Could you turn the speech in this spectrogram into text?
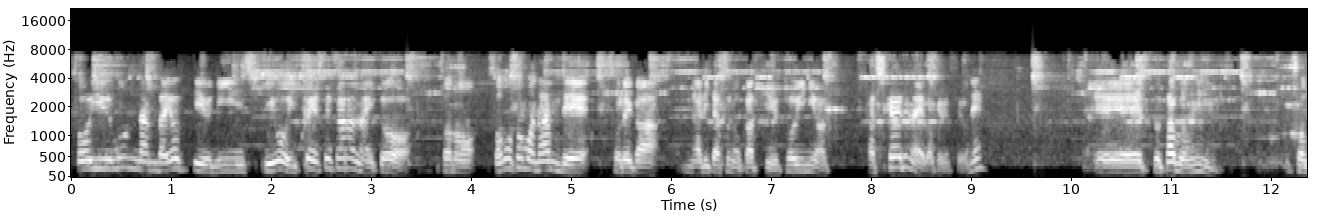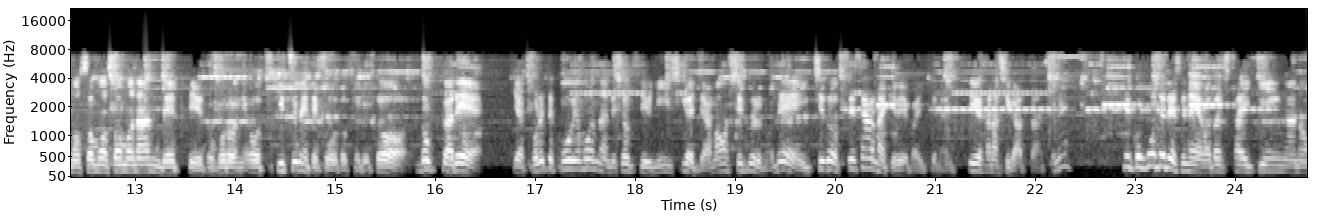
そういうもんなんだよっていう認識を一回捨て去らないと、その、そもそもなんでそれが成り立つのかっていう問いには立ち返れないわけですよね。えー、っと、多分、そのそもそもなんでっていうところにを突き詰めていこうとすると、どっかで、いや、これってこういうもんなんでしょっていう認識が邪魔をしてくるので、一度捨て去らなければいけないっていう話があったんですね。で、ここでですね、私最近、あの、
